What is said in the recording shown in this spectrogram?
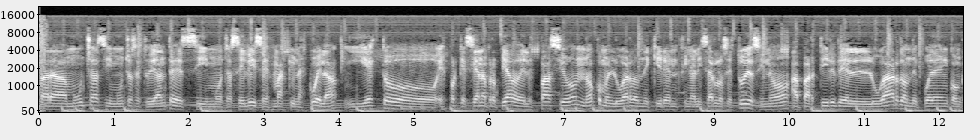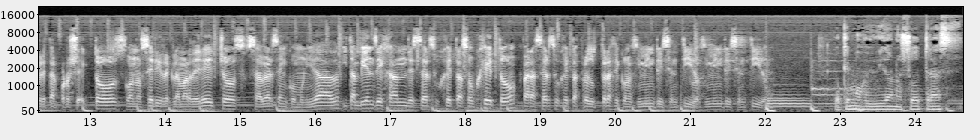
Para muchas y muchos estudiantes, sí, Mochacelis es más que una escuela y esto es porque se han apropiado del espacio no como el lugar donde quieren finalizar los estudios, sino a partir del lugar donde pueden concretar proyectos, conocer y reclamar derechos, saberse en comunidad y también dejan de ser sujetas objeto para ser sujetas productoras de conocimiento y sentido. Conocimiento y sentido. Lo que hemos vivido nosotras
